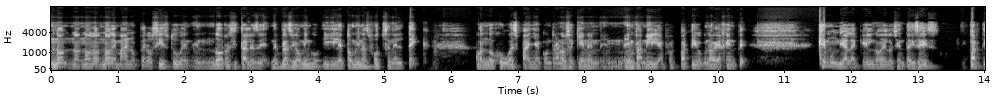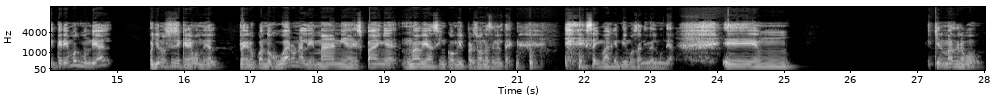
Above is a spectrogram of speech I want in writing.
no, no, no, no de mano, pero sí estuve en, dos recitales de, de, Plácido Domingo y le tomé unas fotos en el TEC cuando jugó España contra no sé quién en, familia, fue un partido que no había gente. Qué mundial aquel, ¿no? Del 86. queríamos mundial, o yo no sé si queríamos mundial, pero cuando jugaron Alemania, España, no había 5 mil personas en el TEC. Esa imagen dimos a nivel mundial. Em, ¿Quién más grabó?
